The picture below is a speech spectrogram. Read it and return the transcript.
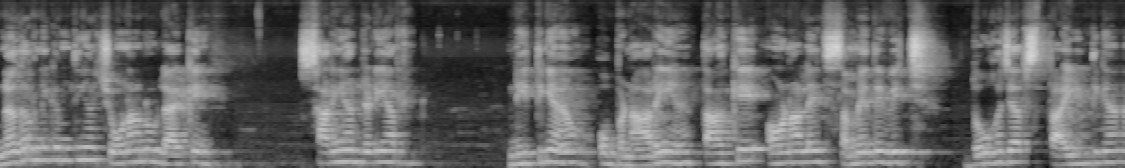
ਨਗਰ ਨਿਗਮ ਦੀਆਂ ਚੋਣਾਂ ਨੂੰ ਲੈ ਕੇ ਸਾਰੀਆਂ ਜਿਹੜੀਆਂ ਨੀਤੀਆਂ ਉਹ ਬਣਾ ਰਹੀਆਂ ਤਾਂ ਕਿ ਆਉਣ ਵਾਲੇ ਸਮੇਂ ਦੇ ਵਿੱਚ 2027 ਦੀਆਂ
